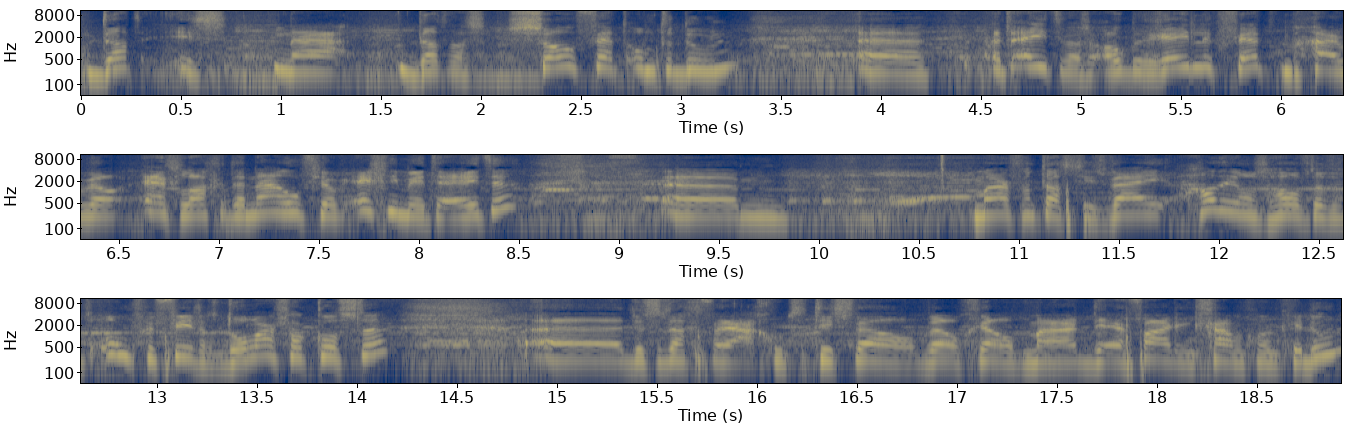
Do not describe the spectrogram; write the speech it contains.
Dat is, nou dat was zo vet om te doen. Uh, het eten was ook redelijk vet, maar wel echt lachen. Daarna hoef je ook echt niet meer te eten. Um, maar fantastisch. Wij hadden in ons hoofd dat het ongeveer 40 dollar zou kosten. Uh, dus we dachten van ja goed, het is wel, wel geld, maar de ervaring gaan we gewoon een keer doen.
